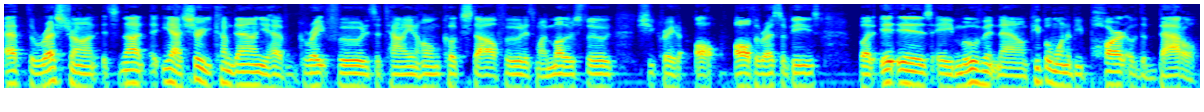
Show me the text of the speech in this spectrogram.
at the restaurant. It's not. Yeah, sure. You come down, you have great food. It's Italian home cooked style food. It's my mother's food. She created all all the recipes. But it is a movement now, and people want to be part of the battle.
